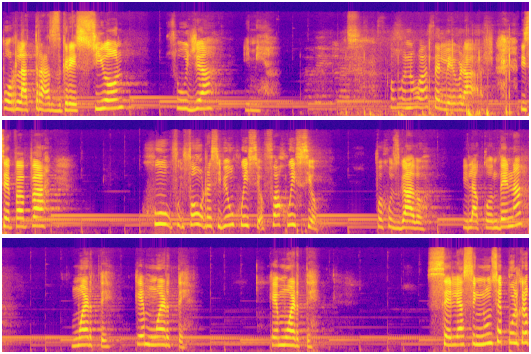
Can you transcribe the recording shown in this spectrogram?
Por la transgresión suya y mía. ¿Cómo no va a celebrar? Dice papá, recibió un juicio, fue a juicio, fue juzgado y la condena, muerte. ¿Qué muerte? ¿Qué muerte? Se le asignó un sepulcro,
